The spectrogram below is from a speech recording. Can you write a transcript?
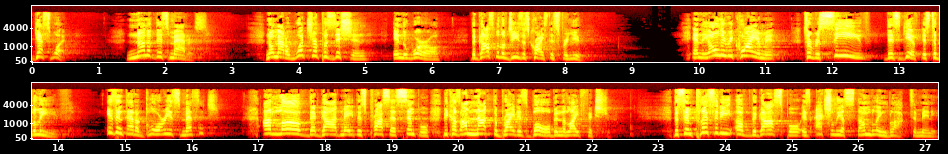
guess what? None of this matters. No matter what your position in the world, the gospel of Jesus Christ is for you. And the only requirement to receive this gift is to believe. Isn't that a glorious message? I love that God made this process simple because I'm not the brightest bulb in the light fixture. The simplicity of the gospel is actually a stumbling block to many.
